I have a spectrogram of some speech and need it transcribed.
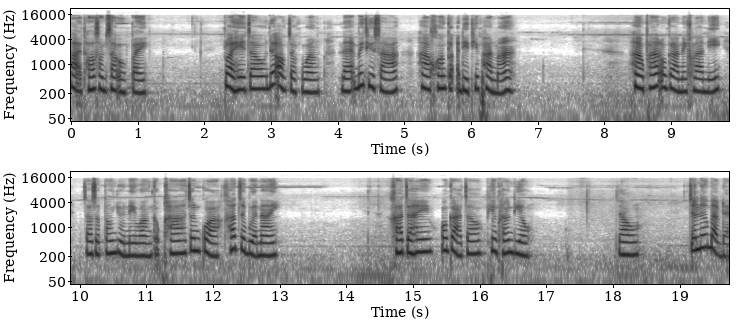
ถ่ายทอดคำสั่งออกไป ปล่อยให้เจ้าได้ออกจากวัง และไม่ถือสาหาความกับอดีตที่ผ่านมา หากพลาดโอกาสในคราวนี้ เจ้าจะต้องอยู่ในวังกับข้าจนกว่าข้าจะเบื่อนายข้าจะให้โอกาสเจ้าเพียงครั้งเดียว เจ้าจะเลือกแบบใด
